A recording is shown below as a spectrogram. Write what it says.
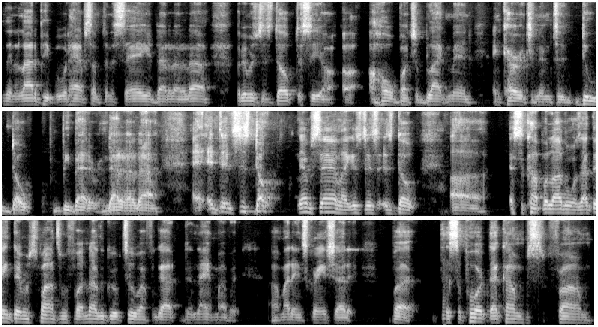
then a lot of people would have something to say and da da da da but it was just dope to see a, a, a whole bunch of black men encouraging them to do dope, be better, and da da da da. It, it's just dope. You know what I'm saying? Like it's just it's dope. Uh, it's a couple other ones. I think they're responsible for another group too. I forgot the name of it. Um, I didn't screenshot it, but the support that comes from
